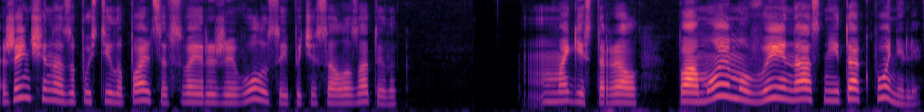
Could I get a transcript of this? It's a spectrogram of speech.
Женщина запустила пальцы в свои рыжие волосы и почесала затылок. «Магистр Рал, по-моему, вы нас не так поняли.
